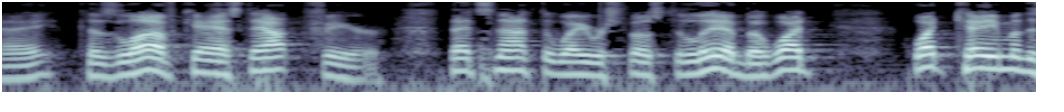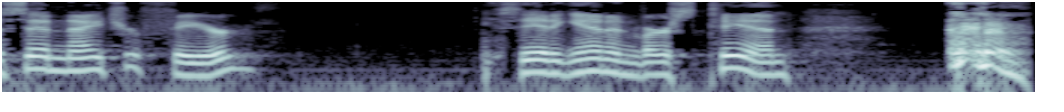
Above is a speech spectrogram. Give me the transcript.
Okay? Because love cast out fear. That's not the way we're supposed to live. But what, what came of the sin nature? Fear. You see it again in verse 10. and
